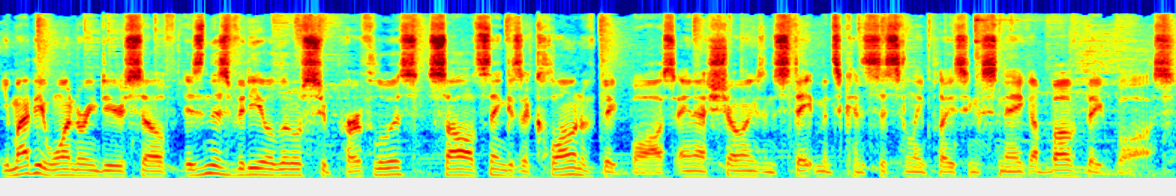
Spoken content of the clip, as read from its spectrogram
You might be wondering to yourself, isn't this video a little superfluous? Solid Snake is a clone of Big Boss and has showings and statements consistently placing Snake above Big Boss.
